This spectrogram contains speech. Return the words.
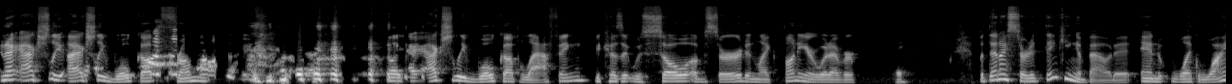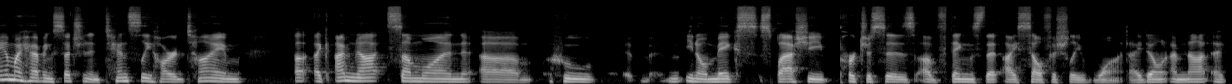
and i actually i actually woke up from like i actually woke up laughing because it was so absurd and like funny or whatever. But then i started thinking about it and like why am i having such an intensely hard time? Uh, like i'm not someone um, who you know makes splashy purchases of things that i selfishly want. I don't i'm not a,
